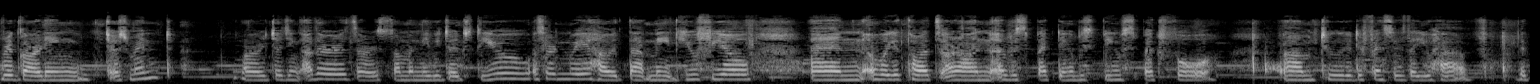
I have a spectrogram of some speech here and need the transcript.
regarding judgment or judging others or someone maybe judged you a certain way, how that made you feel, and what your thoughts are on uh, respecting, being respectful um, to the differences that you have with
